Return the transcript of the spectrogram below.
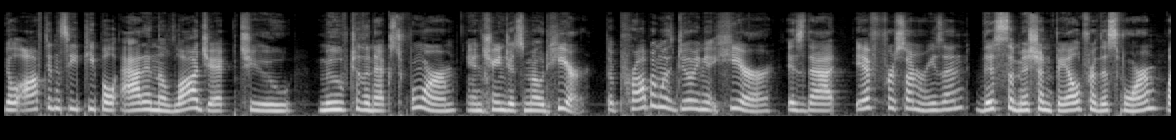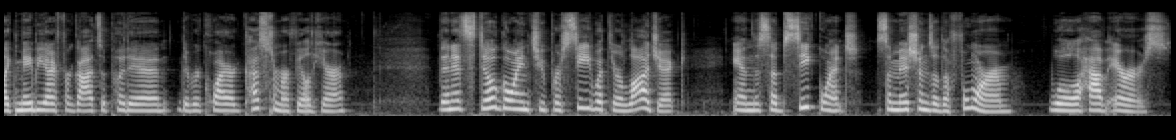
you'll often see people add in the logic to move to the next form and change its mode here. The problem with doing it here is that if for some reason this submission failed for this form, like maybe I forgot to put in the required customer field here, then it's still going to proceed with your logic and the subsequent submissions of the form will have errors.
